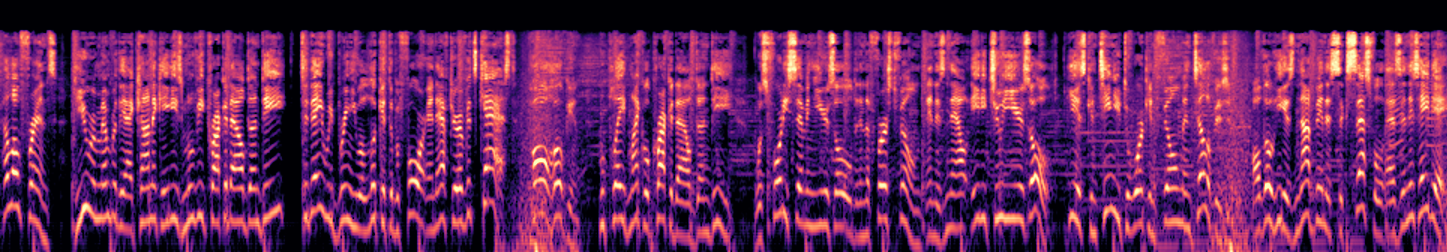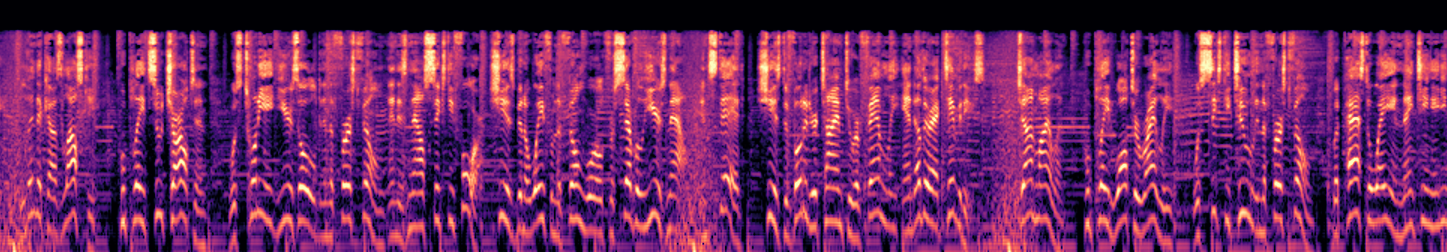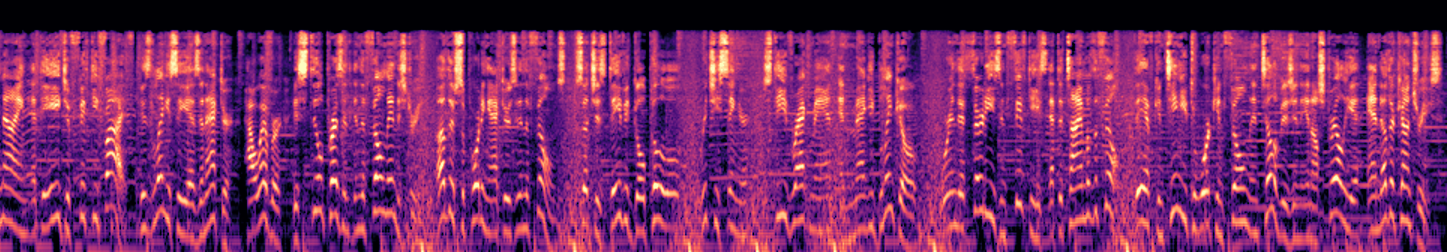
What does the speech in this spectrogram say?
Hello friends, do you remember the iconic 80s movie Crocodile Dundee? Today we bring you a look at the before and after of its cast. Paul Hogan, who played Michael Crocodile Dundee, was 47 years old in the first film and is now 82 years old. He has continued to work in film and television, although he has not been as successful as in his heyday. Linda Kozlowski, who played Sue Charlton, was 28 years old in the first film and is now 64. She has been away from the film world for several years now. Instead, she has devoted her time to her family and other activities. John Meillon, who played Walter Reilly, was 62 in the first film, but passed away in 1989 at the age of 55. His legacy as an actor, however, is still present in the film industry. Other supporting actors in the films, such as David Gulpilil, Ritchie Singer, Steve Rackman, and Maggie Blinco, were in their 30s and 50s at the time of the film. They have continued to work in film and television in Australia and other countries.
